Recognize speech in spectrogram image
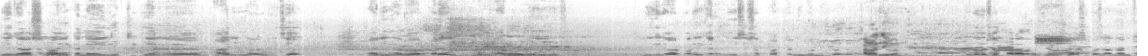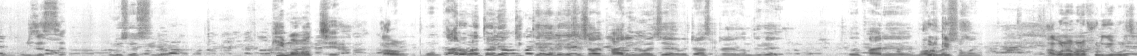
নিয়ে যাওয়ার সময় এখানে ইলেকট্রিকের ফায়ারিং হয়েছে। ফায়ারিং হওয়ার পরে লেগে যাওয়ার পরে এখানে নিয়ে এসে সব পাটটা নিবানো কারা নিবানো নিবানো সব পাড়া প্রতিবেশী আশেপাশের লোকজন পুলিশ এসছে? পুলিশ এসেছিল। কি মনে হচ্ছে? কারণ? কারণ তো ইলেকট্রিক থেকে লেগেছে সবাই ফায়ারিং হয়েছে ট্রান্সপোর্টের এখান থেকে। ওই ফায়ারে গরমের সময়। আগুনের কোনো ফুলকি পড়েছে?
